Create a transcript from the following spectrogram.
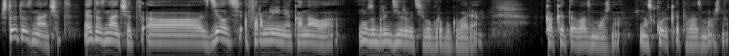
Что это значит? Это значит э, сделать оформление канала, ну, забрендировать его, грубо говоря как это возможно, насколько это возможно.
